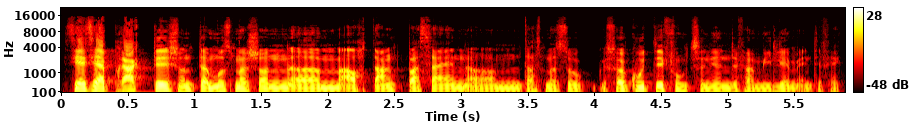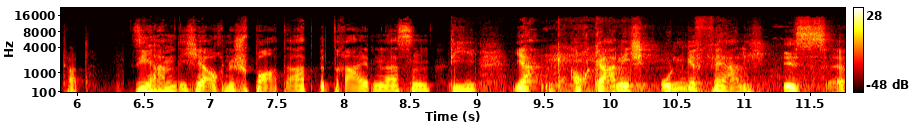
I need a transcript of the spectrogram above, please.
sehr, sehr praktisch und da muss man schon ähm, auch dankbar sein, ähm, dass man so, so eine gute, funktionierende Familie im Endeffekt hat. Sie haben dich ja auch eine Sportart betreiben lassen, die ja auch gar nicht ungefährlich ist. Äh,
